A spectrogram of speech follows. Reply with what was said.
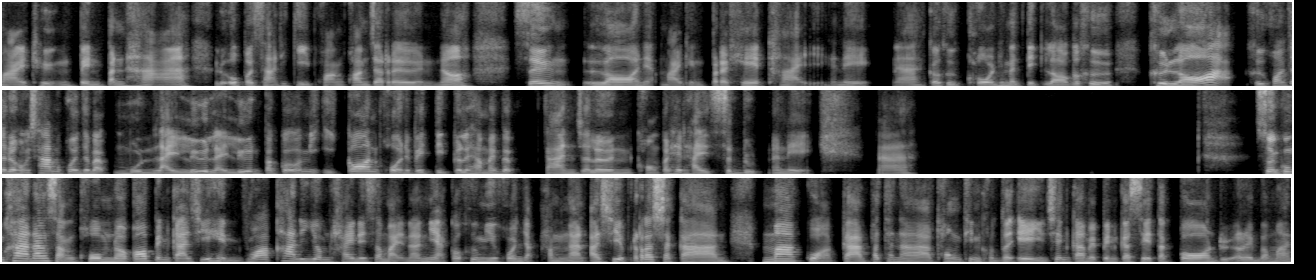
หมายถึงเป็นปัญหาหรืออุปสรรคที่กีดขวางความเจริญเนาะซึ่งล้อเนี่ยหมายถึงประเทศไทยนั่นเองนะก็คือโคลนที่มันติดล้อก็คือ คือล้ออะคือความเจริญของชาติมันควรจะแบบหมุนไหลลื่นไหลลื่น ปรากฏว่ามีอีกก้อนโคลนไปติดก็เลยทำให้แบบการเจริญของประเทศไทยสะดุดนั่นเองนะ ส่วนคุณค่าด้านสังคมเนาะก็เป็นการชี้เห็นว่าค่านิยมไทยในสมัยนั้นเนี่ยก็คือมีคนอยากทำงานอาชีพราชการ มากกว่าการพัฒนาท้องถิ่นของตัวเอง อย่างเช่นการไปเป็นเกษตรกรหรืออะไรประมาณ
